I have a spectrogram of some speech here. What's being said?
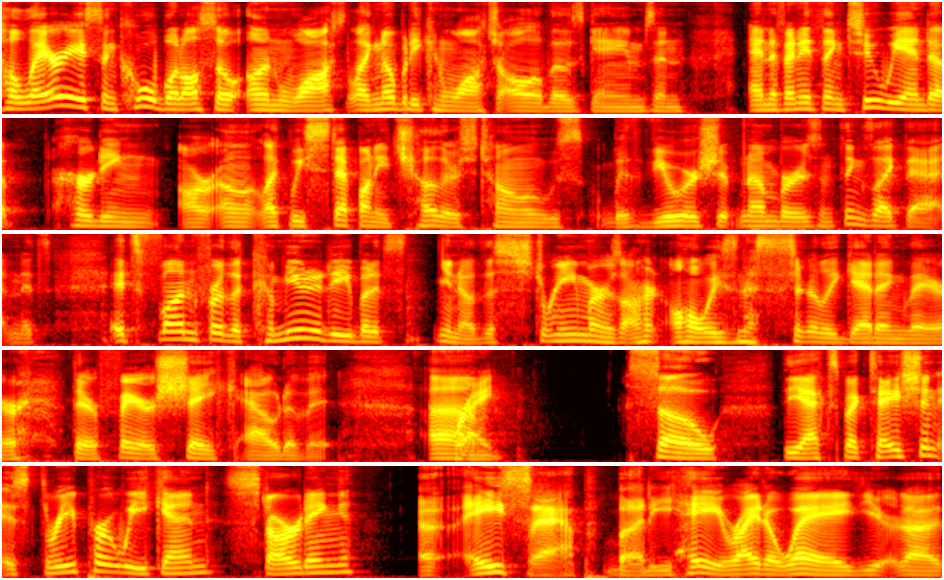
hilarious and cool but also unwatched like nobody can watch all of those games and and if anything too we end up hurting our own like we step on each other's toes with viewership numbers and things like that and it's it's fun for the community but it's you know the streamers aren't always necessarily getting their their fair shake out of it Um, Right. so the expectation is three per weekend, starting uh, ASAP, buddy. Hey, right away. Your uh,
